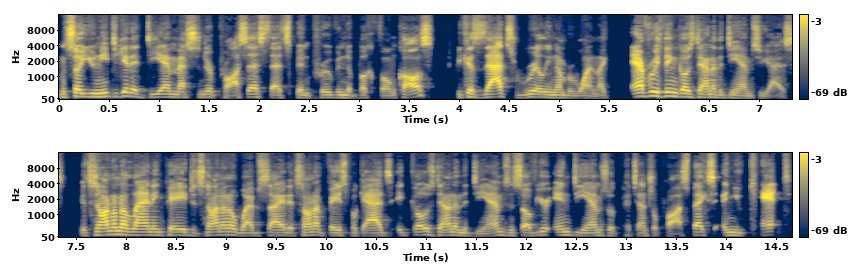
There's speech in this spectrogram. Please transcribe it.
And so you need to get a DM messenger process that's been proven to book phone calls because that's really number one. Like everything goes down to the DMs, you guys. It's not on a landing page, it's not on a website, it's not on Facebook ads. It goes down in the DMs. And so if you're in DMs with potential prospects and you can't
